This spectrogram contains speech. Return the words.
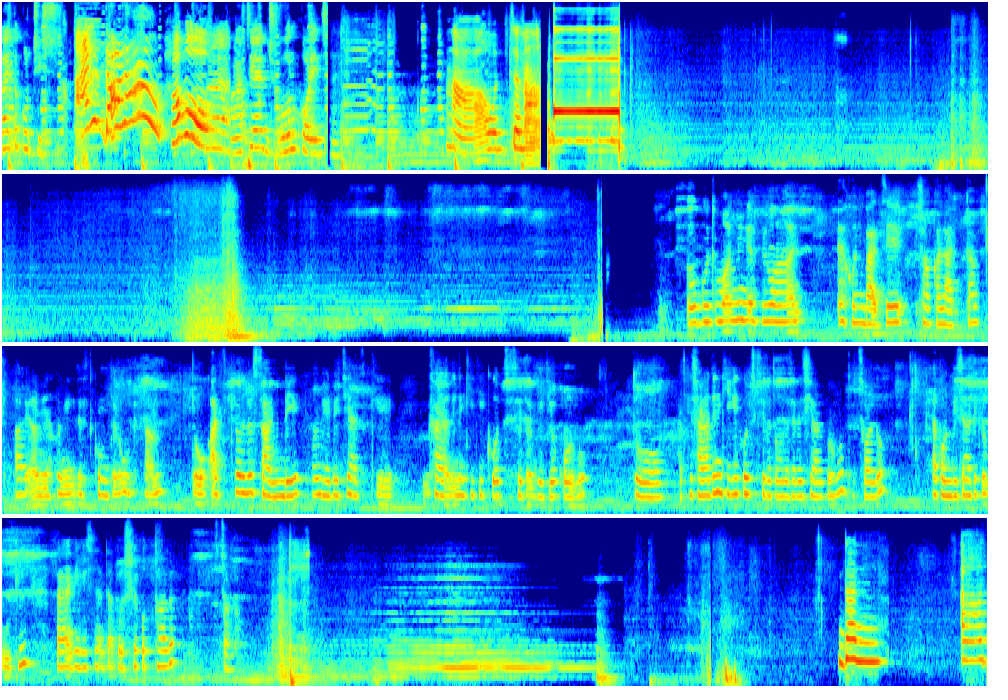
তোরাই তো করছিস। আরে দাঁড়াও! খাব। মাছের ঝোল করেছি। না হচ্ছে না। তো গুড মর্নিং এভরিওয়ান এখন বাজে সকাল আটটা আর আমি এখনই জাস্ট ঘুম থেকে উঠলাম। তো আজকে হলো সানডে আমি ভেবেছি আজকে সারাদিনে কী কী করছি সেটা ভিডিও করব। তো আজকে সারাদিন কী কী করছি সেটা তোমাদের সাথে শেয়ার করব। তো চলো, এখন বিছানা থেকে উঠি। তার আগে বিছানাটা পরিষ্কার করতে হবে। চলো। ডান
